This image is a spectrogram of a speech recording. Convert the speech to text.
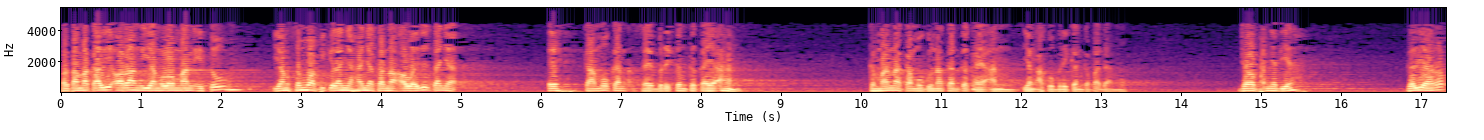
Pertama kali orang yang loman itu yang semua pikirannya hanya karena Allah itu ditanya, Eh, kamu kan saya berikan kekayaan. Ke mana kamu gunakan kekayaan yang aku berikan kepadamu? Jawabannya dia, Gali Arab,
